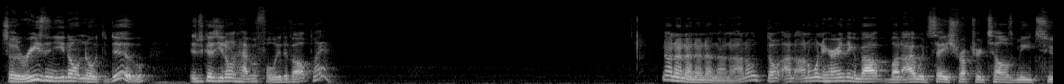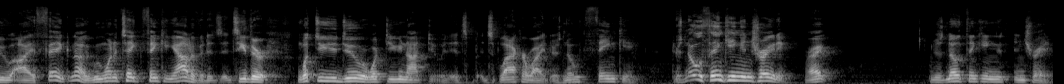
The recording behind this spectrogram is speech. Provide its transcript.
So the reason you don't know what to do is because you don't have a fully developed plan. No, no, no, no, no, no, no. I don't, don't, I don't want to hear anything about. But I would say structure tells me to. I think no. We want to take thinking out of it. It's, it's either what do you do or what do you not do. It's, it's black or white. There's no thinking. There's no thinking in trading, right? There's no thinking in trading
